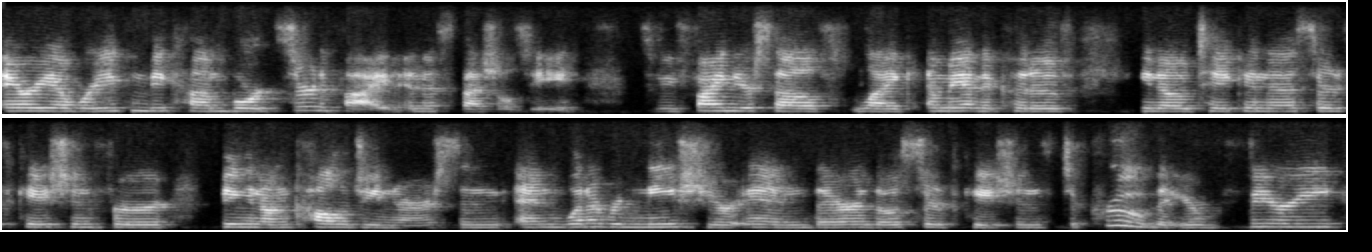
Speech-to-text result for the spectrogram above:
area where you can become board certified in a specialty. So if you find yourself like Amanda could have, you know, taken a certification for being an oncology nurse and, and whatever niche you're in, there are those certifications to prove that you're very,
